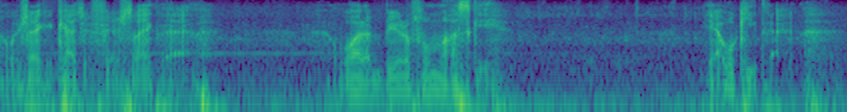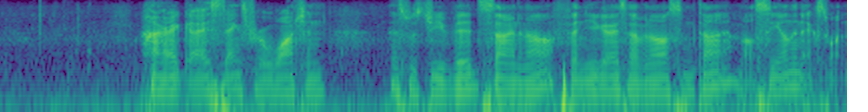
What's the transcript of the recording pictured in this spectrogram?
I wish I could catch a fish like that. What a beautiful muskie. Yeah, we'll keep that. Alright guys, thanks for watching. This was GVid signing off, and you guys have an awesome time. I'll see you on the next one.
